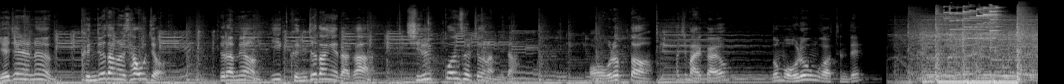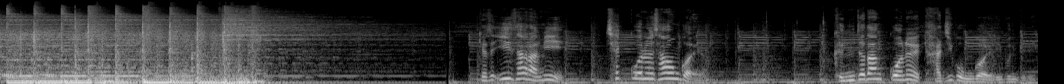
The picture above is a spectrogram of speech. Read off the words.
예전에는 근저당을 사오죠. 그러면 이 근저당에다가 질권 설정을 합니다. 어, 어렵다. 하지 말까요? 너무 어려운 것 같은데. 그래서 이 사람이 채권을 사온 거예요. 근저당권을 가지고 온 거예요, 이분들이.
